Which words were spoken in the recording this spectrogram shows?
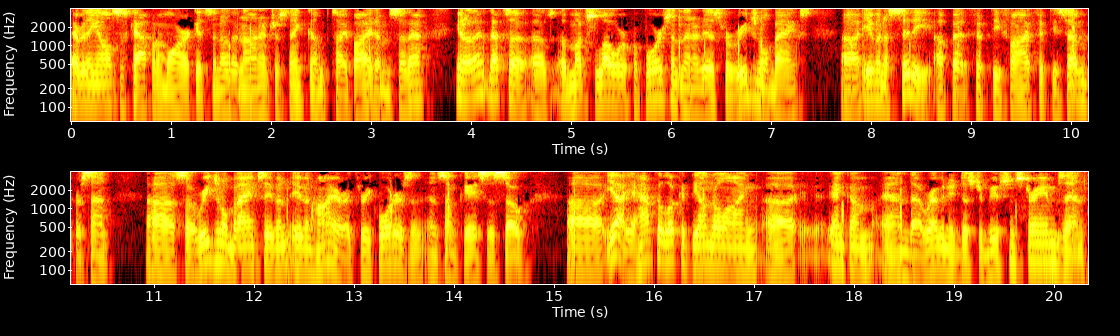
Everything else is capital markets and other non-interest income type items. So that, you know, that, that's a, a, a much lower proportion than it is for regional banks. Uh, even a Citi up at 55, 57%. Uh, so regional banks even even higher at three quarters in, in some cases. So uh, yeah, you have to look at the underlying uh, income and uh, revenue distribution streams and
